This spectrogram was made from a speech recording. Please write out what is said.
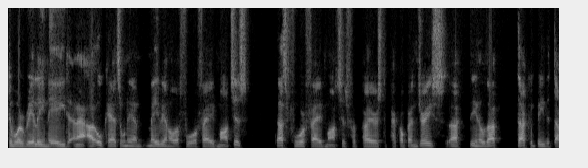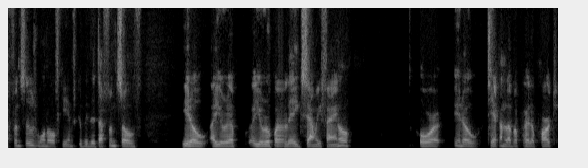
Do we really need? And I, okay, it's only maybe another four or five matches. That's four or five matches for players to pick up injuries. That you know that that could be the difference. Those one-off games could be the difference of, you know, a Europe a Europa League semi-final, or you know, taking Liverpool apart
